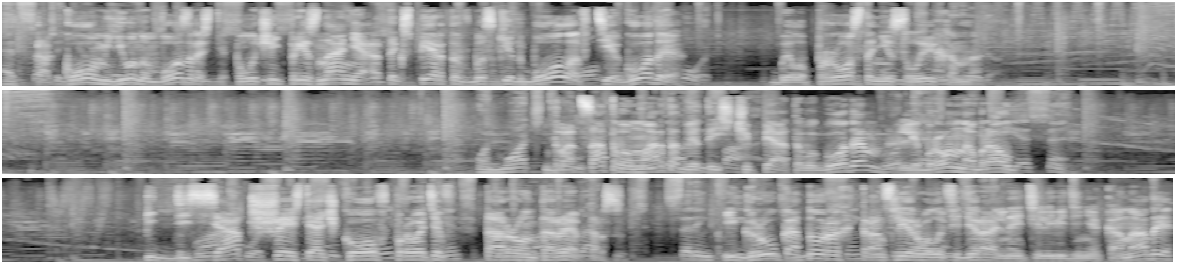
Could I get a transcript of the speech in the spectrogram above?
В таком юном возрасте получить признание от экспертов баскетбола в те годы было просто неслыханно. — 20 марта 2005 года Леброн набрал 56 очков против Торонто Рэпторс, игру которых транслировало федеральное телевидение Канады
